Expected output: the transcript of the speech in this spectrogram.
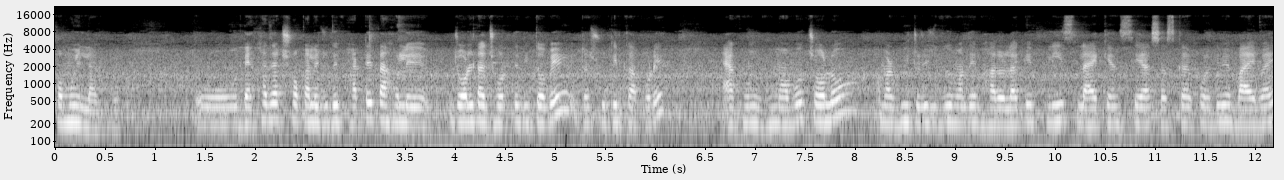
সময় লাগবে। তো দেখা যাক সকালে যদি ফাটে, তাহলে জলটা ঝরতে দিতে হবে, এটা সুতির কাপড়ে। এখন ঘুমাবো, চলো। আমার ভিডিওটি যদি তোমাদের ভালো লাগে please like and share subscribe করে দেবে। বাই বাই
